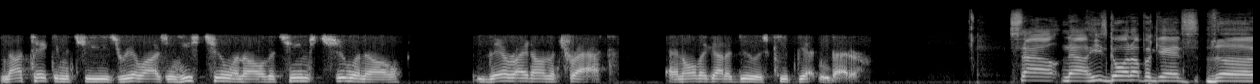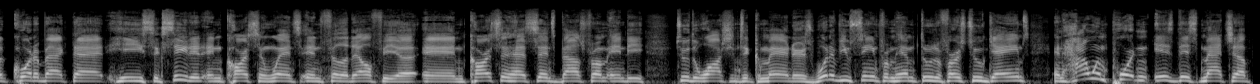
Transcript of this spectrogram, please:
not taking the cheese, realizing he's 2 and 0, the team's 2 and 0, they're right on the track, and all they got to do is keep getting better. Sal, now he's going up against the quarterback that he succeeded in Carson Wentz in Philadelphia, and Carson has since bounced from Indy to the Washington Commanders. What have you seen from him through the first two games, and how important is this matchup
